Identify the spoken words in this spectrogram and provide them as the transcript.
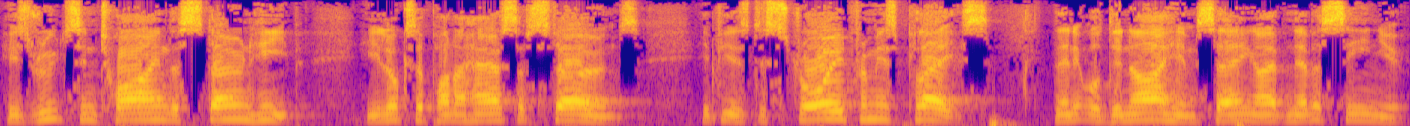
His roots entwine the stone heap. He looks upon a house of stones. If he is destroyed from his place, then it will deny him, saying, I have never seen you.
